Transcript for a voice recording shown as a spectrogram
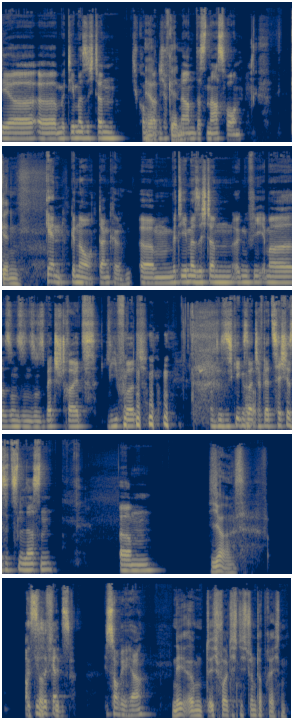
der äh, mit dem er sich dann, ich komme ja, gerade nicht auf Gen. den Namen, das Nashorn. Gen. Gen, genau, danke. Mhm. Ähm, mit dem er sich dann irgendwie immer so, so, so einen Wettstreit liefert und die sich gegenseitig ja. auf der Zeche sitzen lassen. Ähm, ja. Auch diese ganz, sorry, ja. Nee, ähm, ich wollte dich nicht unterbrechen.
